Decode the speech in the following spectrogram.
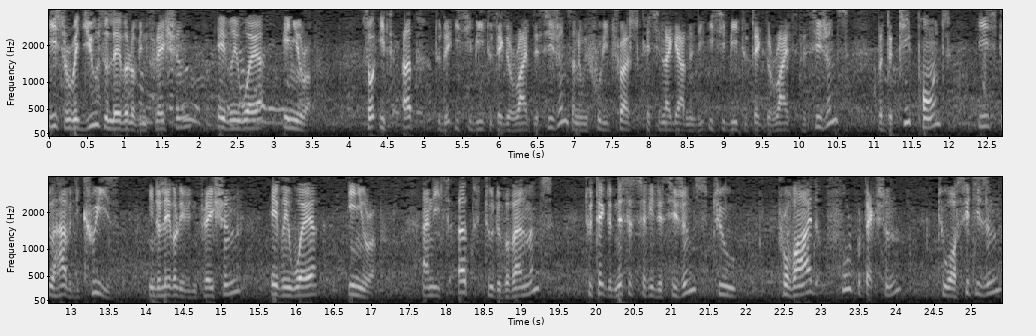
is to reduce the level of inflation everywhere in Europe. So it's up to the ECB to take the right decisions, and we fully trust Christine Lagarde and the ECB to take the right decisions. But the key point is to have a decrease in the level of inflation everywhere in Europe. And it's up to the government to take the necessary decisions to provide full protection to our citizens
